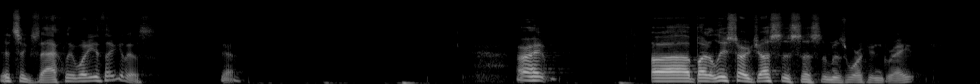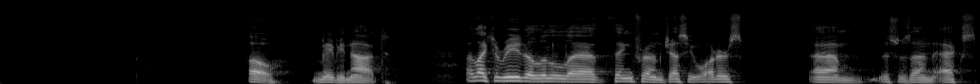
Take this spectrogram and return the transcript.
It's exactly what you think it is. Yeah. All right. Uh, but at least our justice system is working great. Oh, maybe not. I'd like to read a little uh, thing from Jesse Watters. Um, this was on X.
